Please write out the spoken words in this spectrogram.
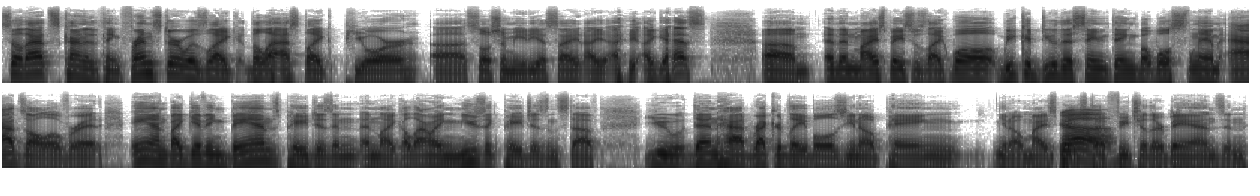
So that's kind of the thing. Friendster was like the last like pure uh, social media site, I, I, I guess. Um, and then MySpace was like, well, we could do the same thing, but we'll slam ads all over it. And by giving bands pages and, and like allowing music pages and stuff, you then had record labels, you know, paying you know MySpace yeah. to feature their bands and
